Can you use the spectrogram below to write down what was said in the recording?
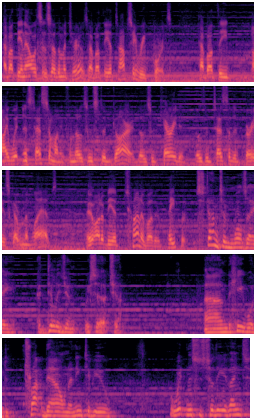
How about the analysis of the materials? How about the autopsy reports? How about the eyewitness testimony from those who stood guard, those who carried it, those who tested at various government labs? There ought to be a ton of other paper. Stanton was a, a diligent researcher and he would track down and interview witnesses to the event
